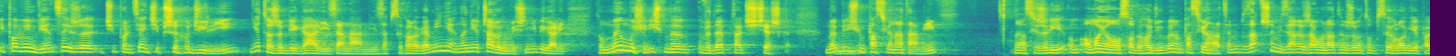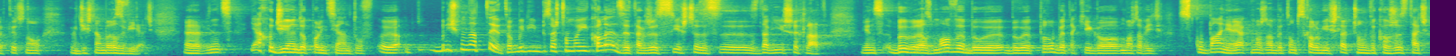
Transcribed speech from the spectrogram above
i powiem więcej, że ci policjanci przychodzili, nie to, że biegali za nami, za psychologami, nie, no nie czarujmy się, nie biegali. To my musieliśmy wydeptać ścieżkę. My byliśmy pasjonatami, Teraz, jeżeli o, o, moją osobę chodzi, byłem pasjonatem, zawsze mi zależało na tym, żeby tą psychologię praktyczną gdzieś tam rozwijać. E, więc ja chodziłem do policjantów. E, byliśmy na ty, to byli zresztą moi koledzy, także z, jeszcze z, z dawniejszych lat. Więc były rozmowy, były, były próby takiego, można powiedzieć, skubania, jak można by tą psychologię śledczą wykorzystać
